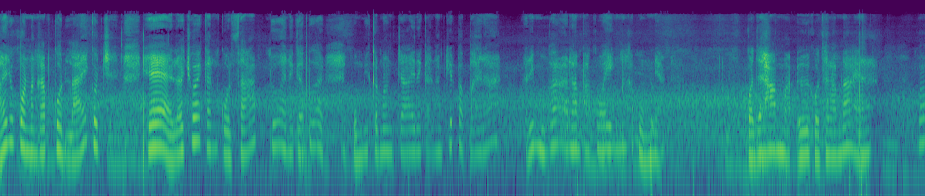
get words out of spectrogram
ให้ทุกคนนะครับ กดไลค์กดแชร์แล้วช่วยกันกดซับด้วยนะครับ เพื่อผมมีกำลังใจในการทำคลิปต่อไปนะอันนี้ผมก็ทำปากกัวเองนะครับ ผมเนี่ยกว่าจะทำอะเออกว่าจะทำได้นะก็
